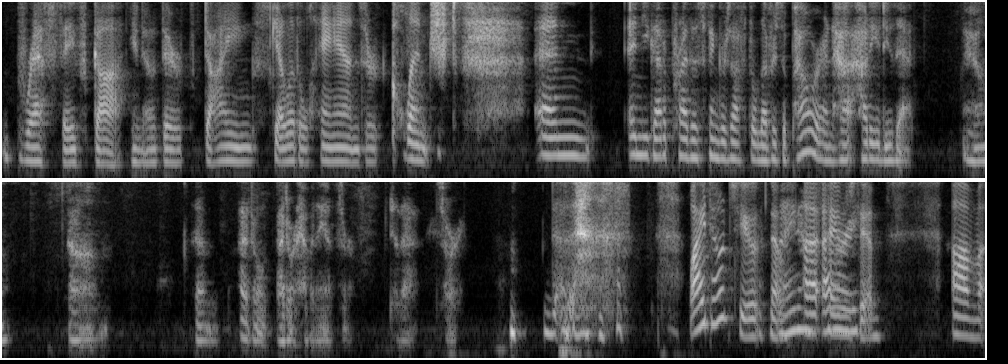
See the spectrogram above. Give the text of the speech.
breath they've got. You know, their dying skeletal hands are clenched. And and you got to pry those fingers off the levers of power. And how, how do you do that? You know, um, and I don't I don't have an answer to that. Sorry. Why don't you? No, I, know, I, I understand. Um,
